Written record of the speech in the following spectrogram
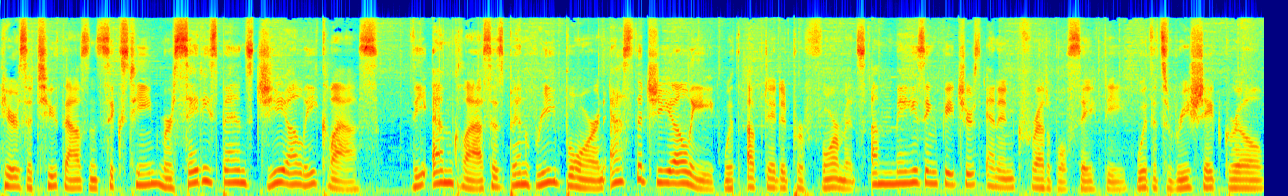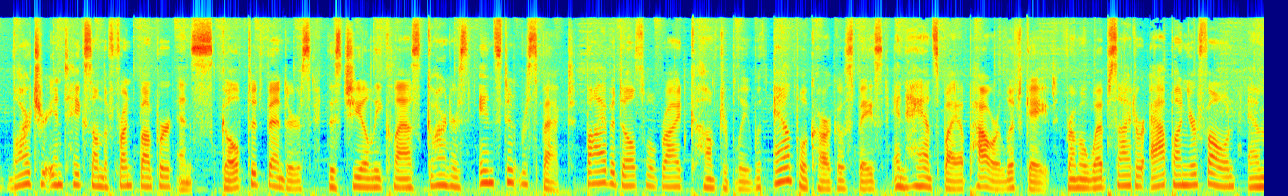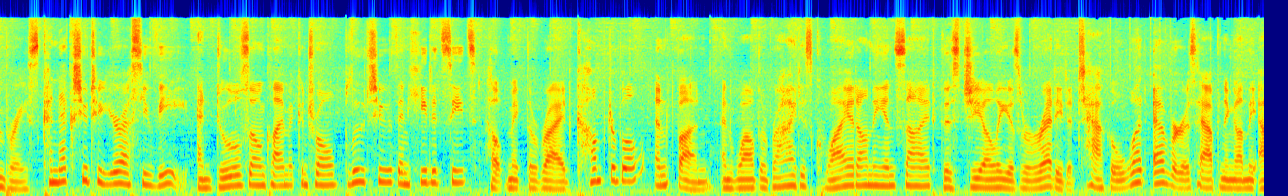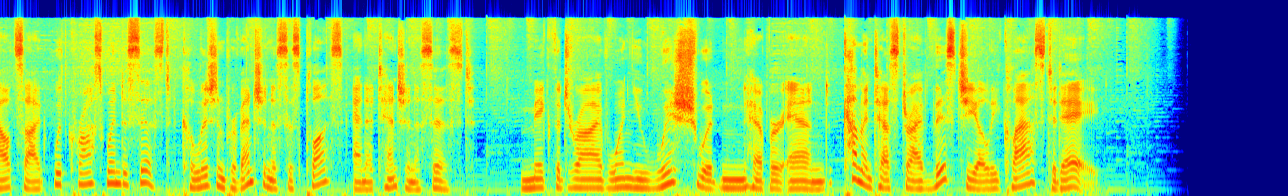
Here's a 2016 Mercedes-Benz GLE Class. The M-Class has been reborn as the GLE with updated performance, amazing features, and incredible safety. With its reshaped grille, larger intakes on the front bumper, and sculpted fenders, this GLE Class garners instant respect. Five adults will ride comfortably with ample cargo space enhanced by a power liftgate. From a website or app on your phone, mbrace connects you to your SUV, and dual zone climate control, Bluetooth, and heated seats help make the ride comfortable and fun. And while the ride is quiet on the inside, this GLE is ready to tackle whatever is happening on the outside with crosswind assist, collision prevention assist plus, and attention assist. Make the drive one you wish would never end. Come and test drive this GLE class today.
